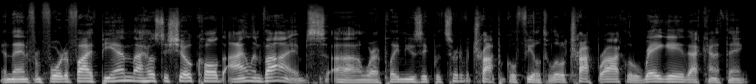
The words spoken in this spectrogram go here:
And then from 4 to 5 p.m., I host a show called Island Vibes, uh, where I play music with sort of a tropical feel to a little trop rock, a little reggae, that kind of thing.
